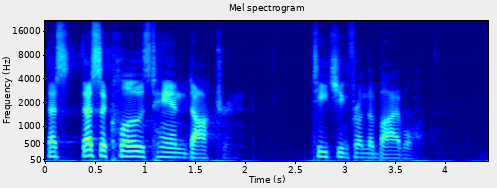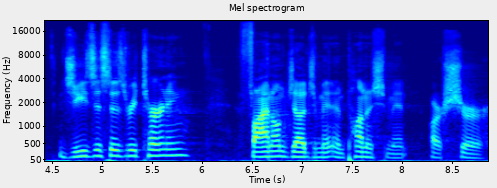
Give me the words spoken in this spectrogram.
That's, that's a closed hand doctrine, teaching from the Bible. Jesus is returning. Final judgment and punishment are sure.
